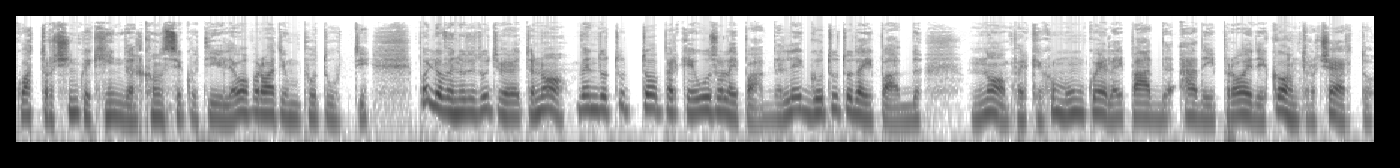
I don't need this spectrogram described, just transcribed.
4-5 Kindle consecutivi, li avevo provati un po' tutti. Poi li ho venduti tutti e ho detto no, vendo tutto perché uso l'iPad, leggo tutto da iPad. No, perché comunque l'iPad ha dei pro e dei contro, certo.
